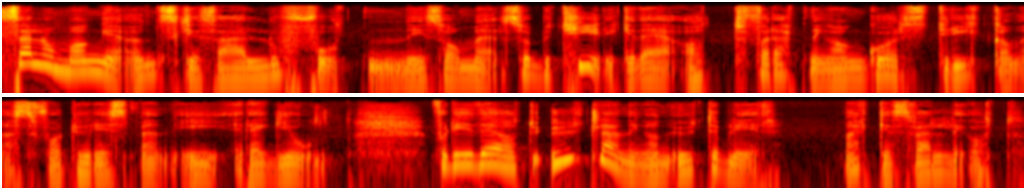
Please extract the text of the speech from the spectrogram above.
Selv om mange ønsker seg Lofoten i sommer, så betyr ikke det at forretningene går strykende for turismen i regionen. Fordi det at utlendingene uteblir, merkes veldig godt.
